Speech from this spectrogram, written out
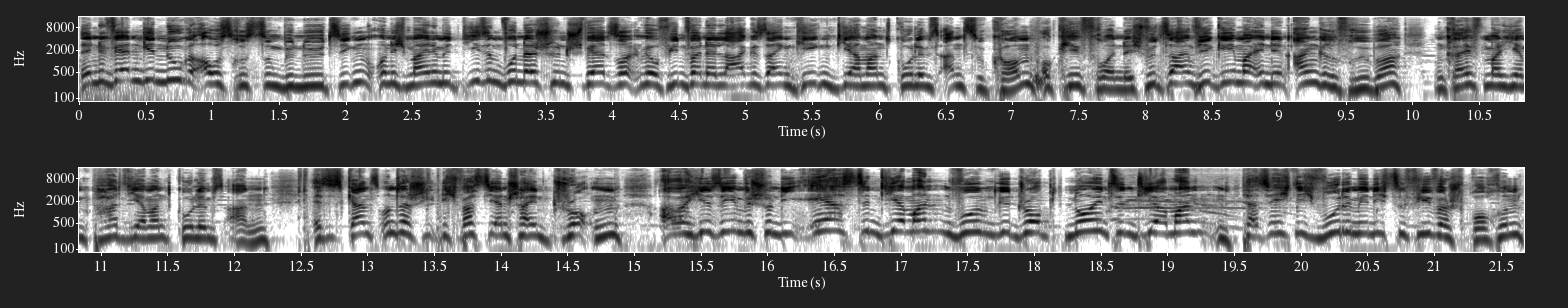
Denn wir werden genug Ausrüstung benötigen. Und ich meine, mit diesem wunderschönen Schwert sollten wir auf jeden Fall in der Lage sein, gegen Diamantgolems anzukommen. Okay, Freunde, ich würde sagen, wir gehen mal in den Angriff rüber rüber und greifen mal hier ein paar Diamant-Golems an. Es ist ganz unterschiedlich, was die anscheinend droppen. Aber hier sehen wir schon, die ersten Diamanten wurden gedroppt. 19 Diamanten. Tatsächlich wurde mir nicht zu viel versprochen.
